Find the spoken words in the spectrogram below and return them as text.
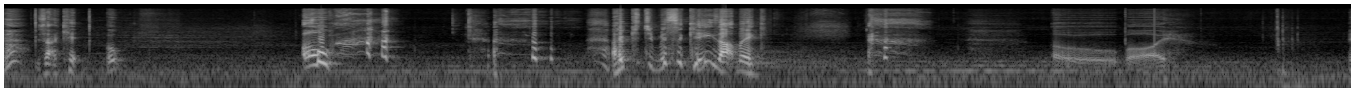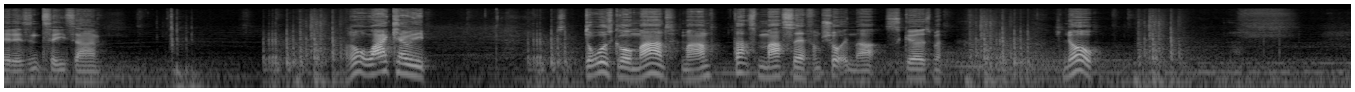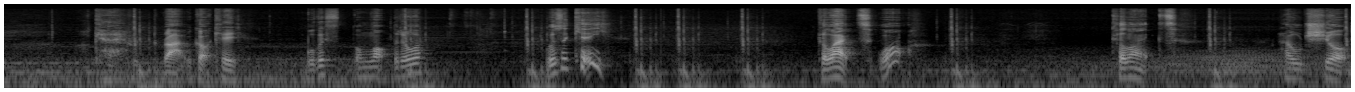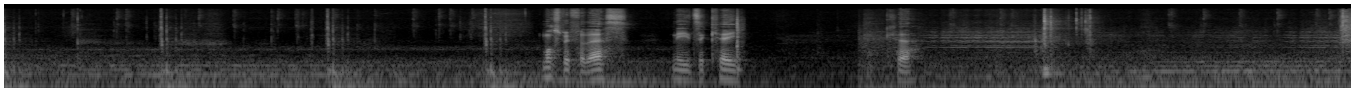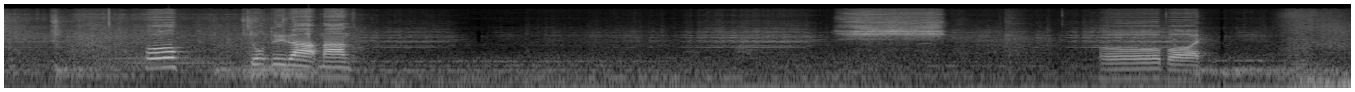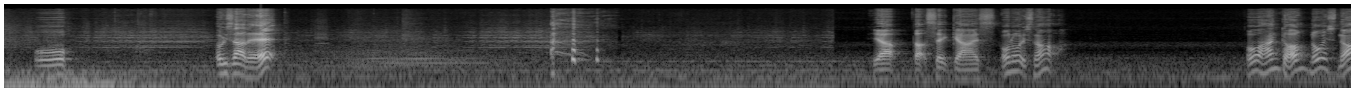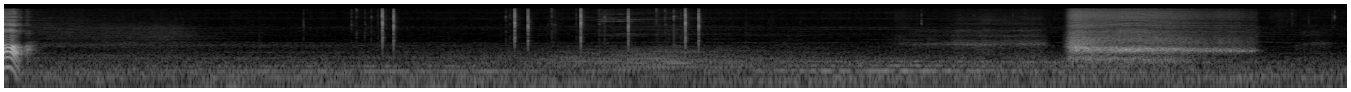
Is that a kit? Oh. Oh! How could you miss a key that big? oh boy. It isn't tea time. I don't like how the doors go mad, man. That's massive. I'm shutting that. Scares me. No. Right, we've got a key. Will this unlock the door? Where's the key? Collect. What? Collect. Held shut. Must be for this. Needs a key. Okay. Oh! Don't do that, man. Boy. Oh. Oh, is that it? yeah, that's it guys. Oh no, it's not. Oh, hang on. No, it's not.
